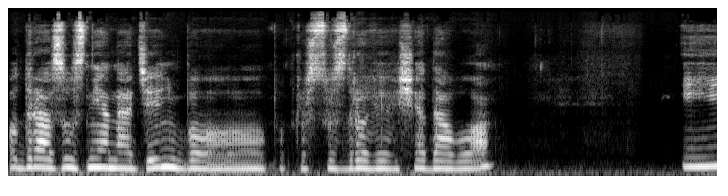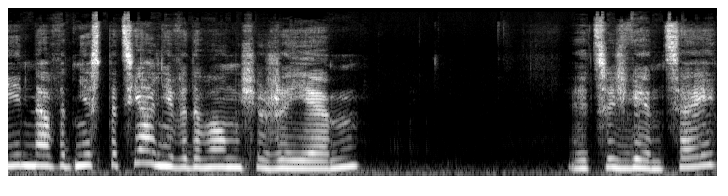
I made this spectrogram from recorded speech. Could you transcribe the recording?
od razu z dnia na dzień, bo po prostu zdrowie wysiadało. I nawet niespecjalnie wydawało mi się, że jem yy, coś więcej,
